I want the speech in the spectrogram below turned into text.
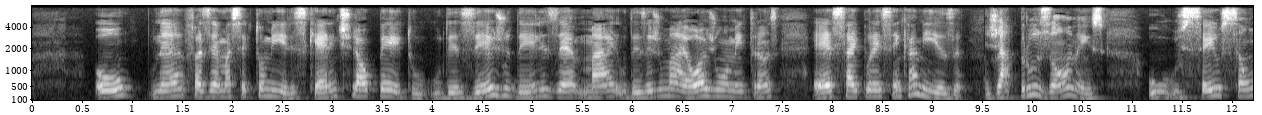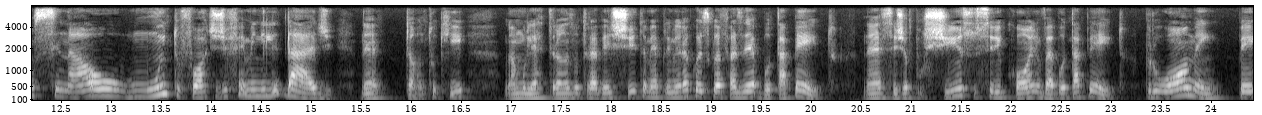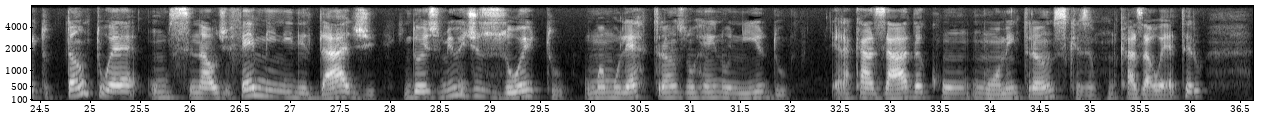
Ou, né, fazer a mastectomia. Eles querem tirar o peito. O desejo deles é mais, o desejo maior de um homem trans é sair por aí sem camisa. Já para os homens, os seios são um sinal muito forte de feminilidade, né? Tanto que a mulher trans ou travesti também a primeira coisa que vai fazer é botar peito, né? Seja postiço, silicone, vai botar peito. Para o homem, peito tanto é um sinal de feminilidade em 2018 uma mulher trans no Reino Unido era casada com um homem trans, quer dizer, um casal hétero,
